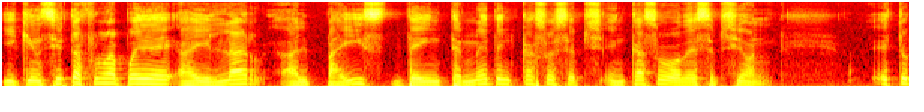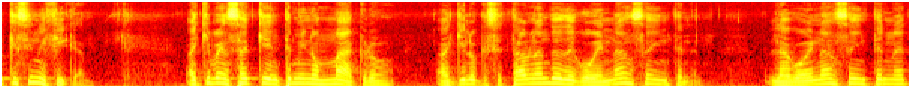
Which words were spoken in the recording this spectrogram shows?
y que en cierta forma puede aislar al país de Internet en caso, en caso de excepción. ¿Esto qué significa? Hay que pensar que en términos macro, aquí lo que se está hablando es de gobernanza de Internet. La gobernanza de Internet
